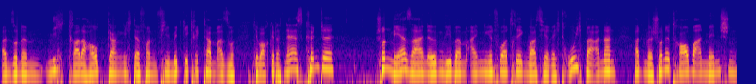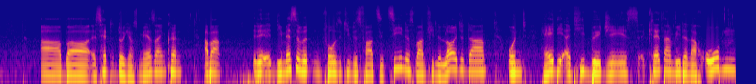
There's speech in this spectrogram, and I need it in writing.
an so einem nicht gerade Hauptgang nicht davon viel mitgekriegt haben. Also ich habe auch gedacht, naja, es könnte schon mehr sein. Irgendwie beim einigen Vorträgen war es hier recht ruhig, bei anderen hatten wir schon eine Traube an Menschen, aber es hätte durchaus mehr sein können. Aber äh, die Messe wird ein positives Fazit ziehen. Es waren viele Leute da und hey, die IT-Budgets klettern wieder nach oben.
